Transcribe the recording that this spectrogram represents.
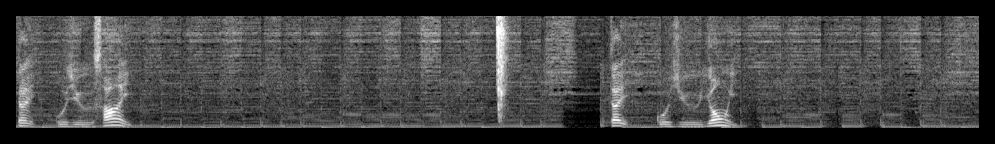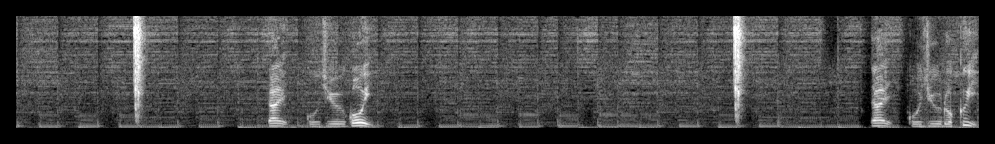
第53位。第54位。第55位。第56位。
